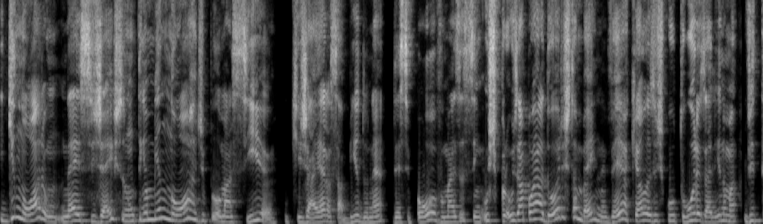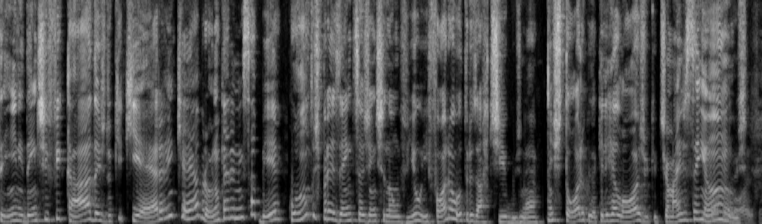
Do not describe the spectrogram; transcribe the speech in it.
ignoram né, esse gesto, não tem a menor diplomacia, o que já era sabido né, desse povo, mas assim, os, os apoiadores também, né, vê aquelas esculturas ali numa vitrine identificadas do que, que era e quebram, e não querem nem saber. Quantos presentes a gente não viu, e fora outros artigos né, históricos, aquele relógio que tinha mais de 100 anos, relógio.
